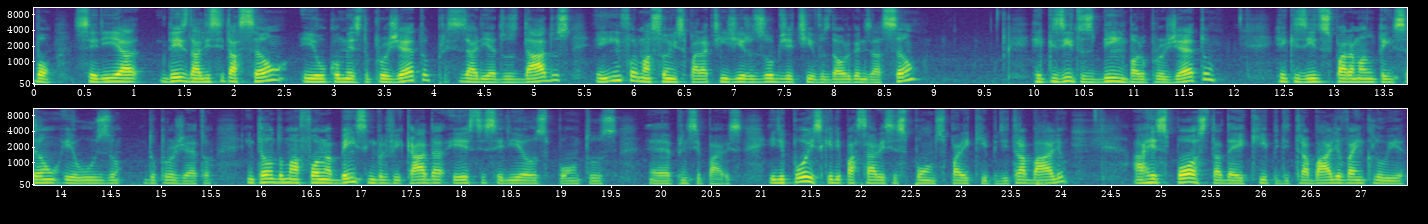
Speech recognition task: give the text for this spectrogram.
Bom, seria desde a licitação e o começo do projeto, precisaria dos dados e informações para atingir os objetivos da organização, requisitos BIM para o projeto, requisitos para manutenção e uso do projeto. Então, de uma forma bem simplificada, estes seriam os pontos é, principais. E depois que ele passar esses pontos para a equipe de trabalho, a resposta da equipe de trabalho vai incluir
